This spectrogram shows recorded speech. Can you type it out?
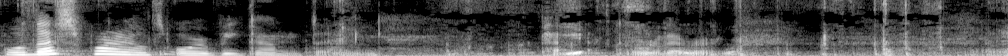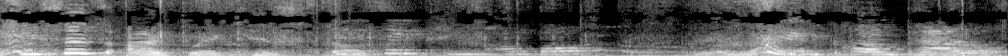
Well, that's Wild's Orby gun thing. Pet, Yeah. Or whatever. He says I break his stuff. Did it say ping pong ball? Ping pong paddle.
